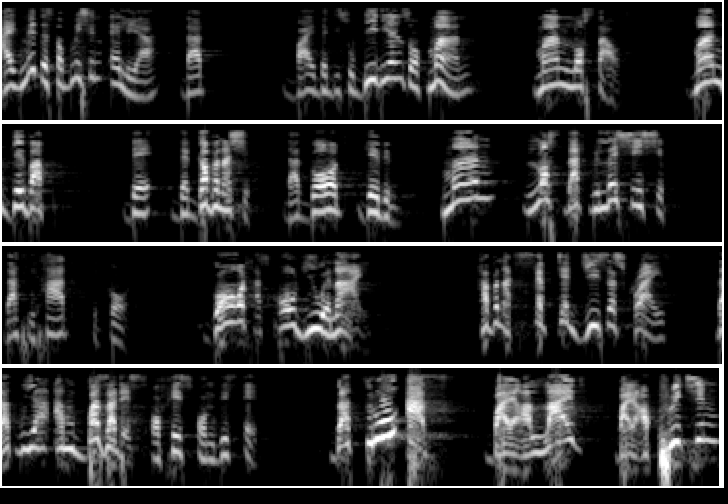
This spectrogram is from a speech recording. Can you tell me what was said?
I made the submission earlier that by the disobedience of man, man lost out. Man gave up the, the governorship that God gave him. Man lost that relationship that he had with God. God has called you and I, having accepted Jesus Christ, that we are ambassadors of His on this earth. That through us, by our life, by our preaching,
